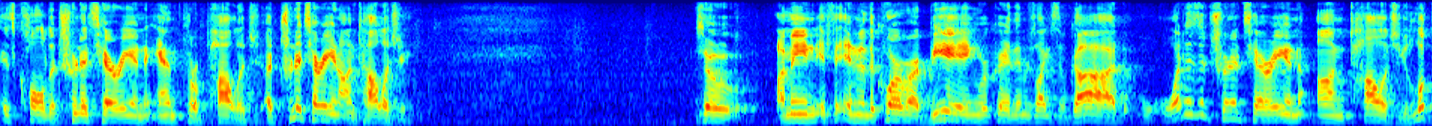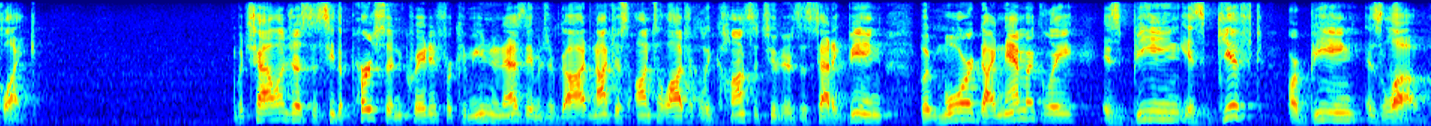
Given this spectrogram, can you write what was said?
is called a Trinitarian anthropology, a Trinitarian ontology. So I mean, if in the core of our being we're creating the image likeness of God, what does a Trinitarian ontology look like? Would challenge us to see the person created for communion as the image of God, not just ontologically constituted as a static being, but more dynamically as being is gift or being is love.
